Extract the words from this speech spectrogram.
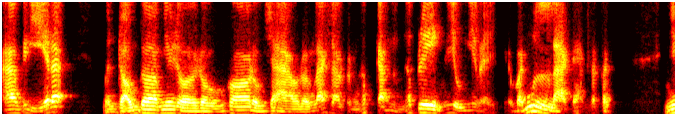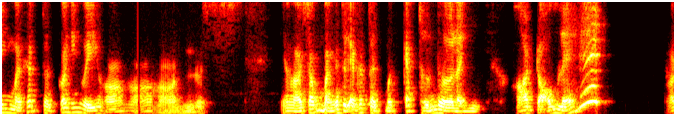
à, cái dĩa đó. Mình trộn cơm như rồi đồ kho đồ xào rồi lát sau cần hấp canh mình hấp riêng. Ví dụ như vậy vẫn là cái hạt thực. Nhưng mà khất thực có những vị họ họ họ họ sống bằng cái thức ăn khất thực mà cách thượng thừa là gì? Họ trộn lễ hết họ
